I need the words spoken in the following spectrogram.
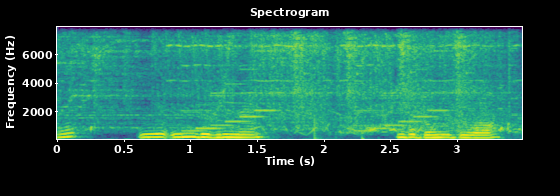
어? 운, 운도 좋네. 운도 너무 좋아. 아!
